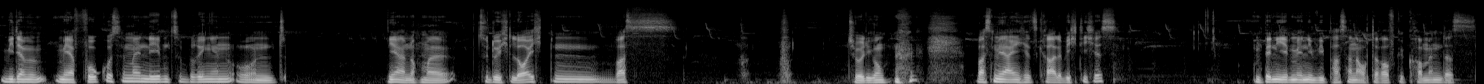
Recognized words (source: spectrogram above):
wieder mehr Fokus in mein Leben zu bringen und ja, nochmal zu durchleuchten, was, Entschuldigung, was mir eigentlich jetzt gerade wichtig ist. Und bin eben in dem Vipassana auch darauf gekommen, dass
